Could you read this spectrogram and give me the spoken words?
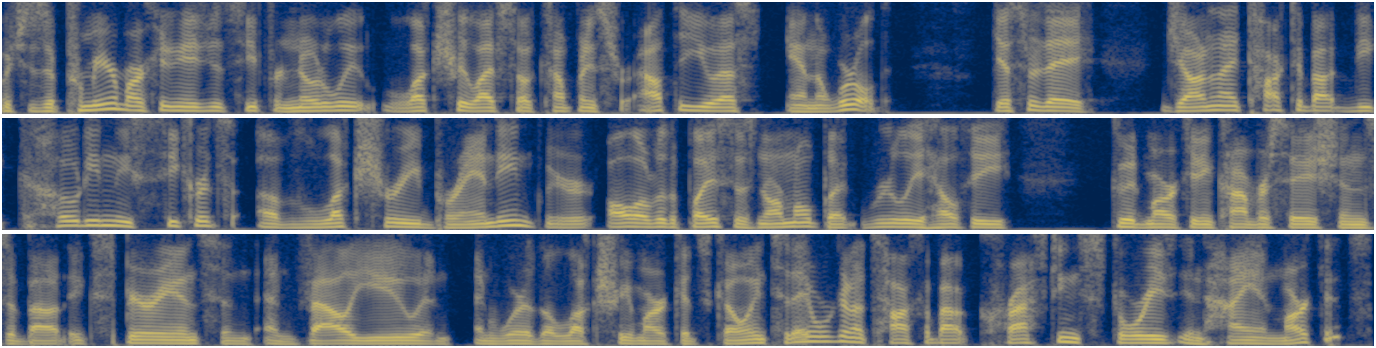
which is a premier marketing agency for notably luxury lifestyle companies throughout the US and the world. Yesterday, John and I talked about decoding the secrets of luxury branding. We were all over the place as normal, but really healthy good marketing conversations about experience and, and value and, and where the luxury market's going. Today, we're going to talk about crafting stories in high end markets.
